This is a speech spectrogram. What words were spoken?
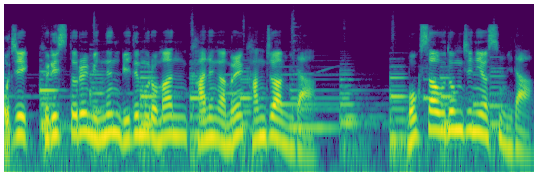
오직 그리스도를 믿는 믿음으로만 가능함을 강조합니다. 목사 우동진이었습니다.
